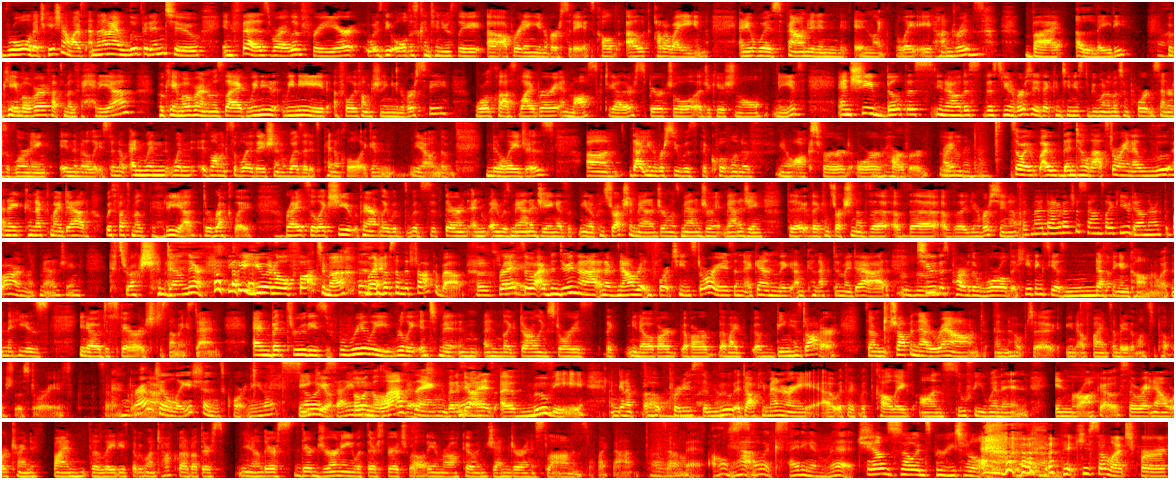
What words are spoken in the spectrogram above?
role of education in our lives. And then I loop it into in Fez, where I lived for a year, was the oldest continuously uh, operating university. It's called Al Qarawiyyin, and it was founded in in like the late 800s by a lady who came over, Fatima Fihriya, who came over and was like, "We need we need a fully functioning university, world class library and mosque together, spiritual educational needs." And she built this, you know, this this university that continues to be one of the most important centers of learning in the Middle East. And and when when Islamic civilization was at its pinnacle, like in you know in the Middle Ages. Um, that university was the equivalent of you know Oxford or Harvard, right? So I, I then tell that story and I lo- and I connect my dad with Fatima al Fihriya directly, right? So like she apparently would, would sit there and, and, and was managing as a you know construction manager and was managing managing the, the construction of the of the of the university and I was like, my dad, that just sounds like you down there at the barn, like managing construction down there. Maybe you and old Fatima might have something to talk about, right? right. So I've been doing that and I've now written 14 stories and again they, I'm connecting my dad mm-hmm. to this part of the world that he thinks he has nothing in common with and that he is you know disparaged to some extent and but through these really really intimate and, and like darling stories like you know of our of our of my of being his daughter so I'm shopping that around and hope to you know find somebody that wants to publish those stories so I'm doing that. Congratulations, Courtney. That's so Thank you. exciting. Oh, and the last it. thing that I'm Yeah. doing is a movie. I'm going to uh, produce a, mo- a documentary uh, with with colleagues on Sufi women in Morocco. So right now we're trying to find the ladies that we want to talk about about their you know their their journey with their spirituality in Morocco and gender and Islam and stuff like that. I so, love it. Oh, yeah. so exciting and rich. Sounds so inspirational. Thank you so much for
